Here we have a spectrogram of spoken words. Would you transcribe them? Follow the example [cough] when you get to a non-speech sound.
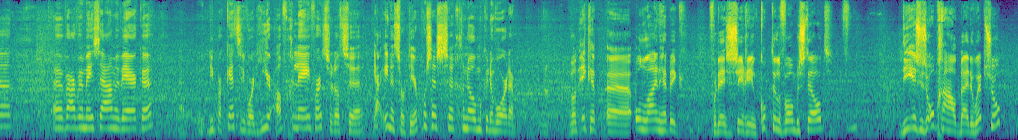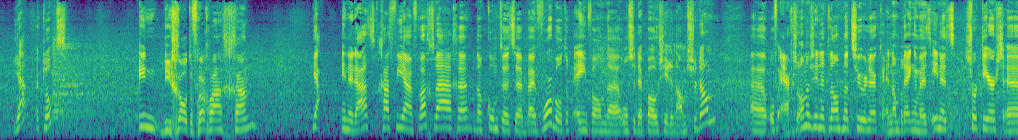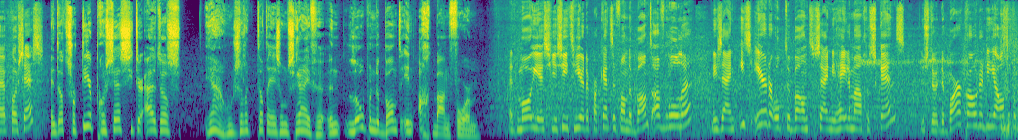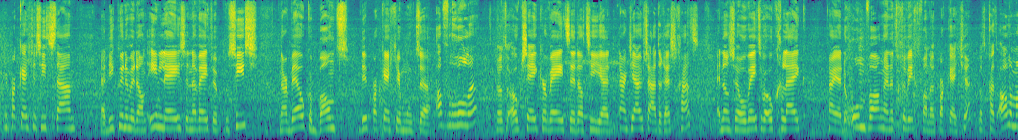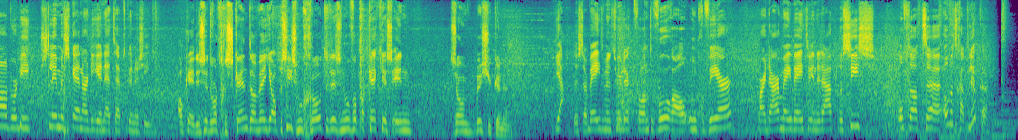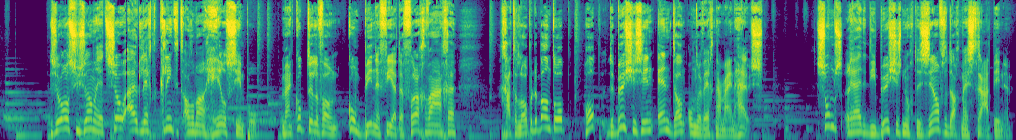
eh, waar we mee samenwerken. Nou, die pakketten die worden hier afgeleverd, zodat ze ja, in het sorteerproces genomen kunnen worden. Want ik heb online heb ik voor deze serie een koptelefoon besteld. Die is dus opgehaald bij de webshop. Ja, dat klopt. In die grote vrachtwagen gegaan. Inderdaad. Het gaat via een vrachtwagen. Dan komt het eh, bijvoorbeeld op een van eh, onze depots hier in Amsterdam. Eh, of ergens anders in het land natuurlijk. En dan brengen we het in het sorteersproces. En dat sorteerproces ziet eruit als... Ja, hoe zal ik dat eens omschrijven? Een lopende band in achtbaanvorm. het mooie is, je ziet hier de pakketten van de band afrollen. Die zijn iets eerder op de band zijn die helemaal gescand. Dus de, de barcode die je altijd op je pakketje ziet staan. Nou, die kunnen we dan inlezen en dan weten we precies naar welke band dit pakketje moet eh, afrollen. Zodat we ook zeker weten dat hij eh, naar het juiste adres gaat. En dan zo weten we ook gelijk nou ja, de omvang en het gewicht van het pakketje. Dat gaat allemaal door die slimme scanner die je net hebt kunnen zien. Oké, dus het wordt gescand. Dan weet je al precies hoe groot het is en hoeveel pakketjes in zo'n busje kunnen. Ja, dus daar weten we natuurlijk van tevoren al ongeveer. Maar daarmee weten we inderdaad precies of, dat, eh, of het gaat lukken. Zoals Suzanne het zo uitlegt, klinkt het allemaal heel simpel. Mijn koptelefoon komt binnen via de vrachtwagen, gaat de lopende band op, hop, de busjes in en dan onderweg naar mijn huis. Soms rijden die busjes nog dezelfde dag mijn straat binnen.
